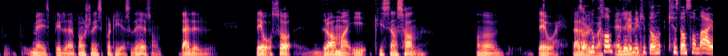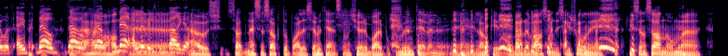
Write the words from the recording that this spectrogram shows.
på, med i spillet, der, Pensjonistpartiet, så det er jo sånn der er, Det er jo også drama i Kristiansand. Altså, det der Altså, det Lokalpolitikken i Kristiansand er jo et eget Det er jo, det er jo, det er det jo er hatt, mer ellevilt enn eh, Bergen. Jeg har jo nesten sagt opp alle svømmetjenestene kjører bare på kommune-TV i lang tid. Og da det var sånn diskusjon i Kristiansand om, eh,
